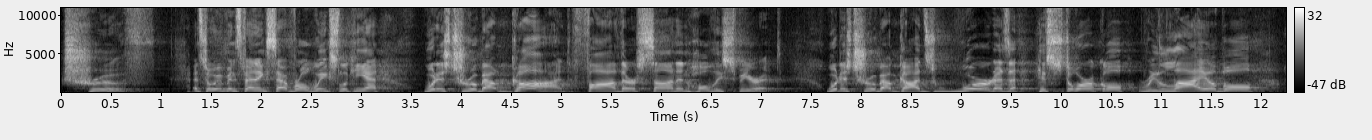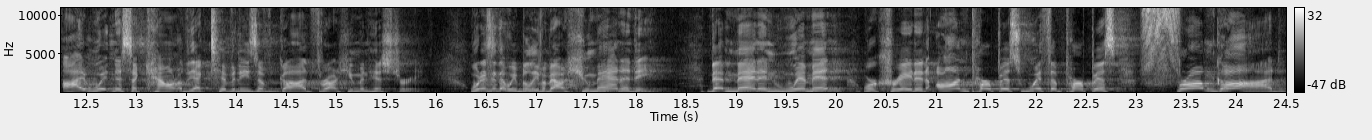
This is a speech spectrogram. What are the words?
truth. And so we've been spending several weeks looking at what is true about God, Father, Son, and Holy Spirit. What is true about God's Word as a historical, reliable, eyewitness account of the activities of God throughout human history? What is it that we believe about humanity? That men and women were created on purpose, with a purpose from God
